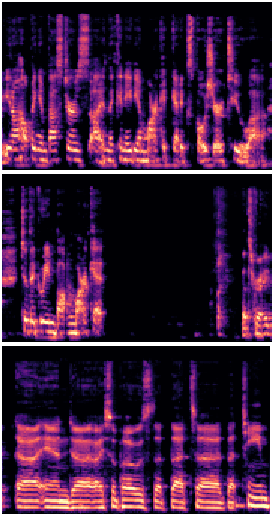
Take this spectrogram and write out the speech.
you know, helping investors uh, in the Canadian market get exposure to uh, to the green bond market. That's great, uh, and uh, I suppose that that uh, that team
